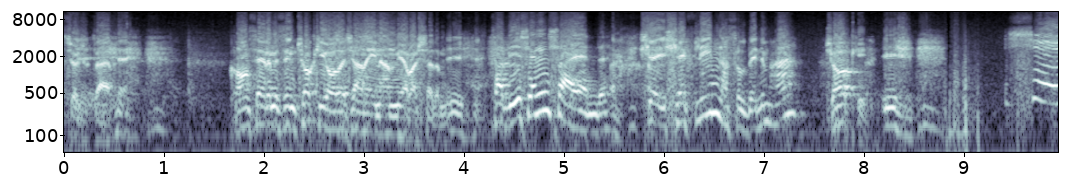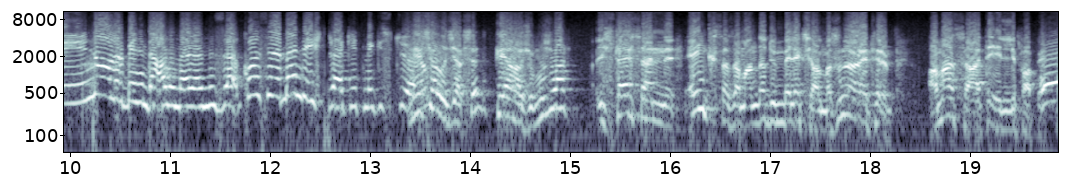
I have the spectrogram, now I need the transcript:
mükemmelsiniz çocuklar. Konserimizin çok iyi olacağına inanmaya başladım. Tabii senin sayende. Şey, şefliğim nasıl benim ha? Çok iyi. Şey, ne olur beni de alın aranıza. Konsere ben de iştirak etmek istiyorum. Ne çalacaksın? Piyanocumuz var. İstersen en kısa zamanda dümbelek çalmasını öğretirim. Ama saati 50 pape.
